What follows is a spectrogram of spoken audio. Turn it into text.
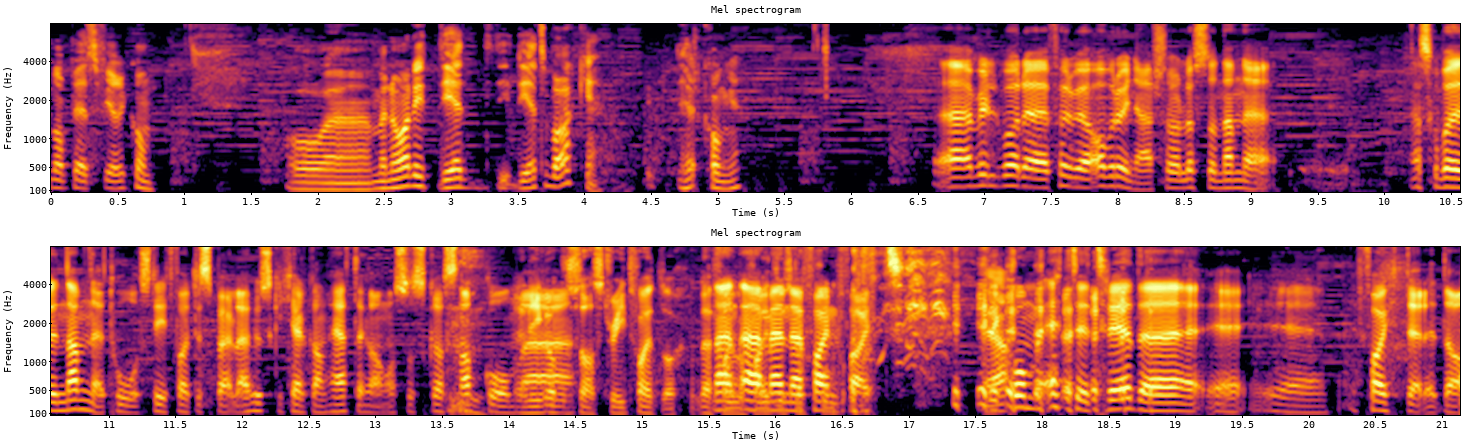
når PS4 kom. Og, uh, men nå er de, de, de, de er tilbake. Helt konge. Jeg vil bare, Før vi avrunder her, så har jeg lyst til å nevne Jeg skal bare nevne to Street Fighter-spill. Jeg husker ikke helt hva de heter engang. Og så skal jeg snakke om Jeg liker at eh, du sa Street Fighter. Det er Nei, Final Fight Jeg mener eh, Final. Fight. Ja. Det kom etter 3D eh, eh, Fighter da,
